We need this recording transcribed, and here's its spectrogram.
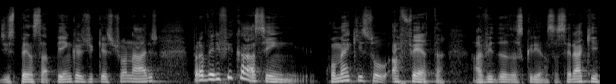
dispensar pencas de questionários para verificar, assim, como é que isso afeta a vida das crianças. Será que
